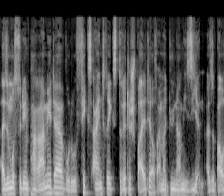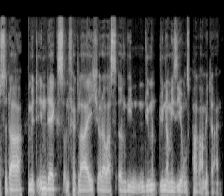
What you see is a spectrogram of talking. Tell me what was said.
Also musst du den Parameter, wo du fix einträgst, dritte Spalte, auf einmal dynamisieren. Also baust du da mit Index und Vergleich oder was irgendwie einen Dynamisierungsparameter ein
